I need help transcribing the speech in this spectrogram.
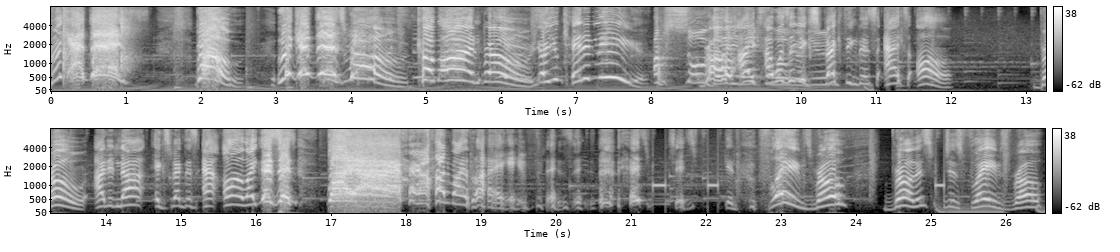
Look at this, bro. Look at this, bro. Come on, bro. Are you kidding me? I'm so Bro, I, I wasn't logo, dude. expecting this at all. Bro, I did not expect this at all. Like, this is fire on my life. This is, this is fucking flames, bro. Bro, this is flames, bro.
